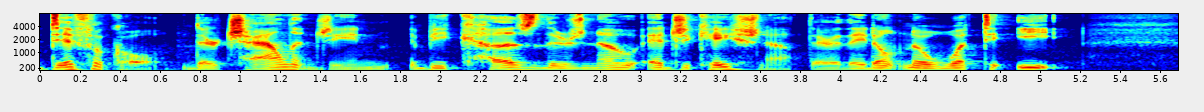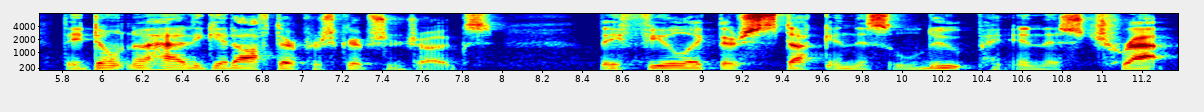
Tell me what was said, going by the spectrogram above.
difficult. They're challenging because there's no education out there. They don't know what to eat. They don't know how to get off their prescription drugs. They feel like they're stuck in this loop, in this trap,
